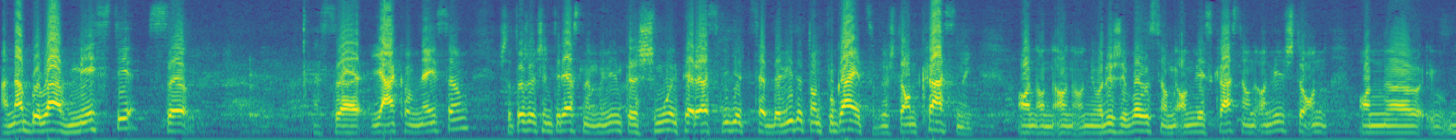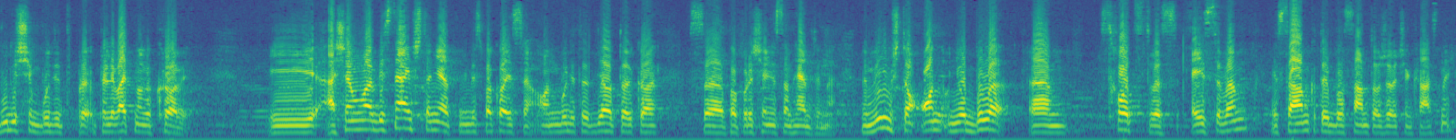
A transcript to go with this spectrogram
она была вместе с с Яковом Нейсом, что тоже очень интересно. Мы видим, когда Шмуль первый раз видит царь Давида, то он пугается, потому что он красный. Он, он, он, у него рыжие волосы, он, он весь красный, он, он видит, что он, он э, в будущем будет проливать много крови. И Ашем ему объясняет, что нет, не беспокойся, он будет это делать только с, по поручению Сангедрина. Мы видим, что он, у него было эм, сходство с Эйсовым, Исавом, который был сам тоже очень красный.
